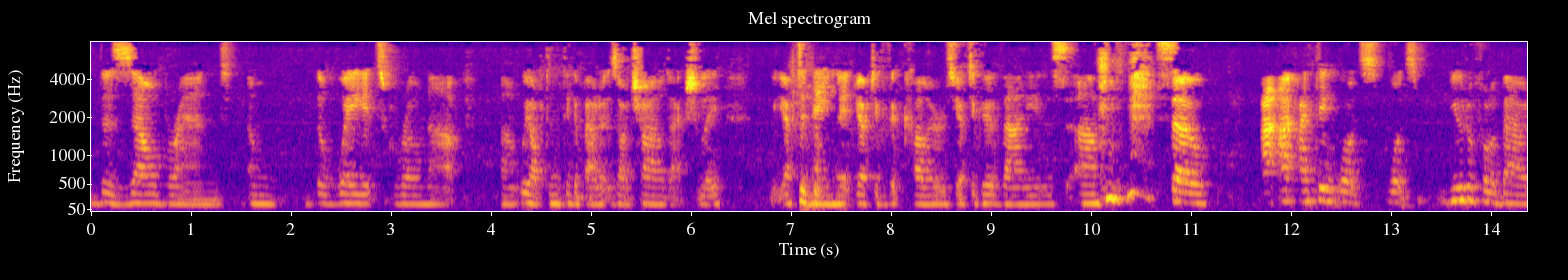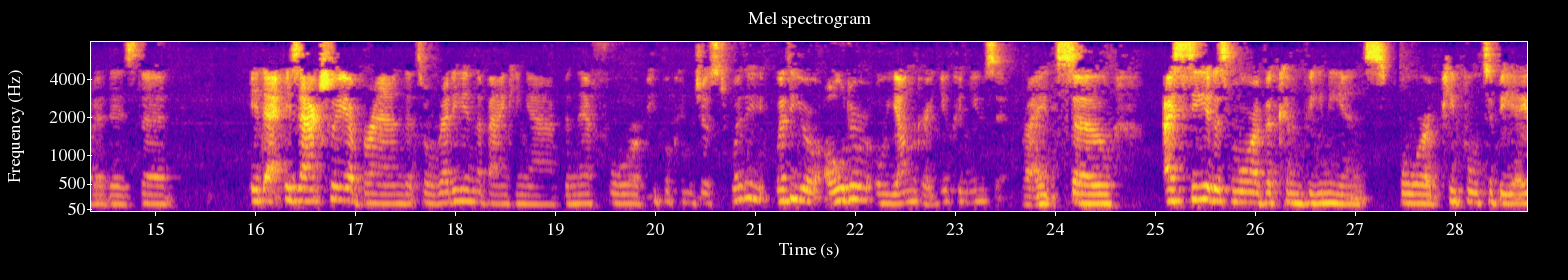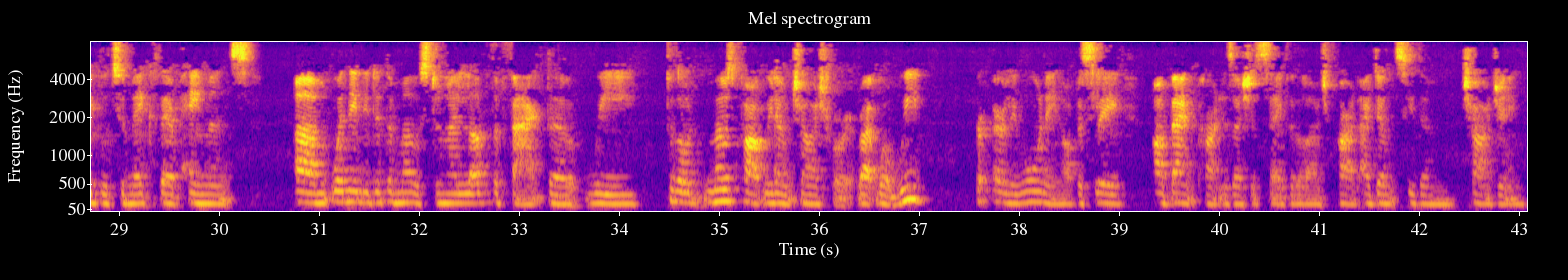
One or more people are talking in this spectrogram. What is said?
the Zelle brand and the way it's grown up, uh, we often think about it as our child actually. You have to mm-hmm. name it, you have to give it colors, you have to give it values. Um, so I, I think what's, what's beautiful about it is that it is actually a brand that's already in the banking app and therefore people can just whether whether you're older or younger you can use it right so i see it as more of a convenience for people to be able to make their payments um, when they need it the most and i love the fact that we for the most part we don't charge for it right well we early warning obviously our bank partners i should say for the large part i don't see them charging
